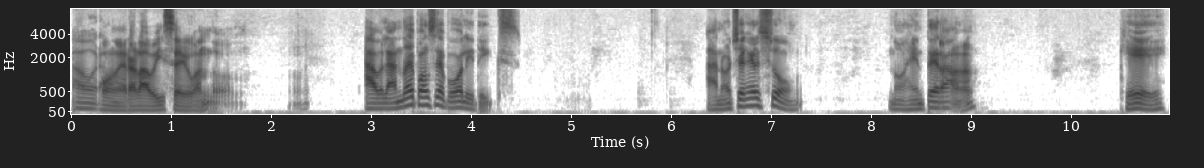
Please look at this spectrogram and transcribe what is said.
Ahora, poner a la vice cuando... hablando de Ponce Politics, anoche en el Zoom nos enteramos que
